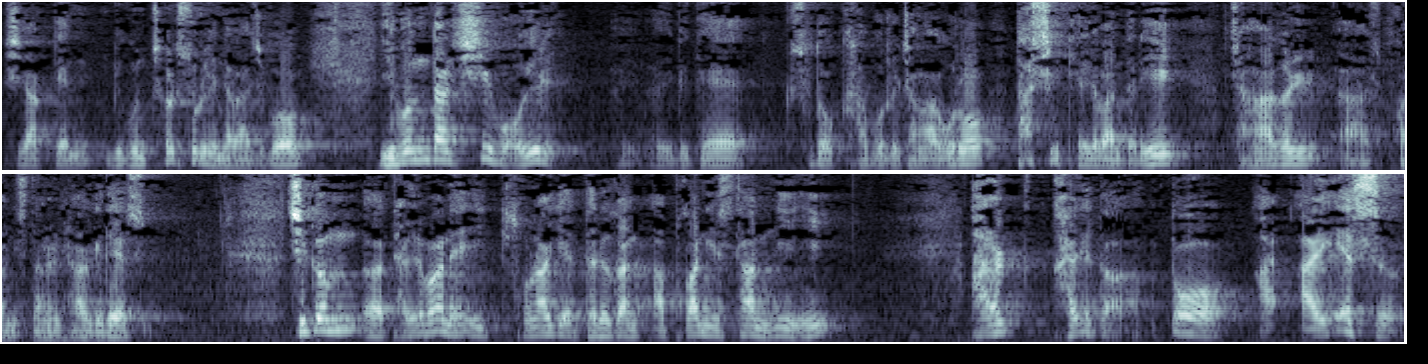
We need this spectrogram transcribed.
시작된 미군 철수로 인해 가지고 이번 달 15일 이렇게 수도 카불을 장악으로 다시 텔레반들이 장악을 아프가니스탄을 하게 되었습니다. 지금 어, 텔레반의 손아귀에 들어간 아프가니스탄이 알카에다 또 IS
